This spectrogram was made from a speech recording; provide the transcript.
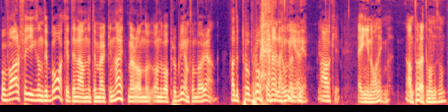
Och varför gick de tillbaka till namnet American Nightmare om, om det var problem från början? Hade pubrockarna lagt ner? ner. Ja, okej. Jag har ingen aning, men jag antar att det var något sånt.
